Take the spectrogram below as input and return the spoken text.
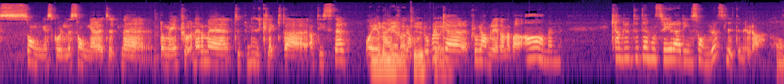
sångerskor eller sångare typ när de är, pro, när de är typ nykläckta artister och är Men med i program. typ då det- brukar programledarna bara ah men kan du inte demonstrera din sångröst lite nu då? Ja.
